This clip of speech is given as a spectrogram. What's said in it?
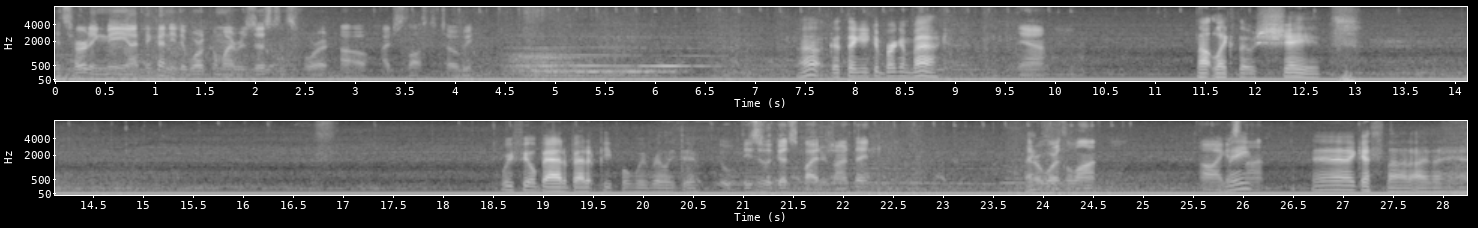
It's hurting me. I think I need to work on my resistance for it. Uh-oh, I just lost to Toby. Oh, good thing you can bring him back. Yeah. Not like those shades. We feel bad about it, people. We really do. Ooh, these are the good spiders, aren't they? That are worth a lot? Oh, I guess Me? not. Yeah, I guess not either. Yeah.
